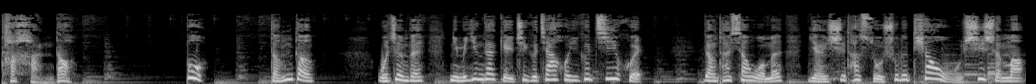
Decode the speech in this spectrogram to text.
她喊道：“不！”等等，我认为你们应该给这个家伙一个机会，让他向我们演示他所说的跳舞是什么。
